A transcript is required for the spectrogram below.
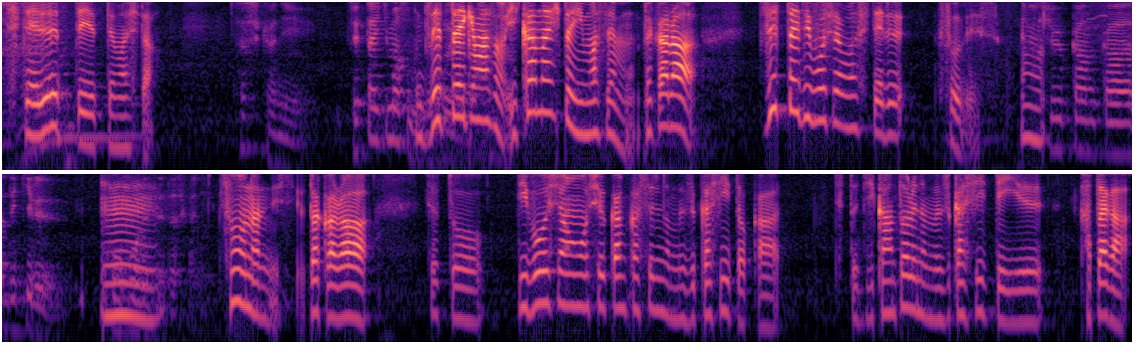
してるって言ってました。確かに。絶対行きますもんね絶対行けすますもん。行かない人いませんもん。だから絶対ディボーションをしてる。そうです。でも習慣化できるう方法ですねん確かに。そうなんですよ。だからちょっとディボーションを習慣化するの難しいとかちょっと時間取るの難しいっていう方が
